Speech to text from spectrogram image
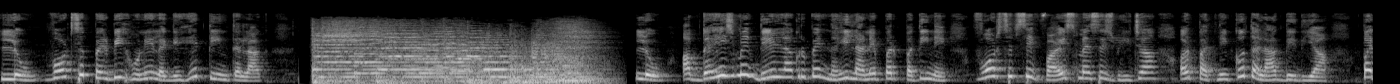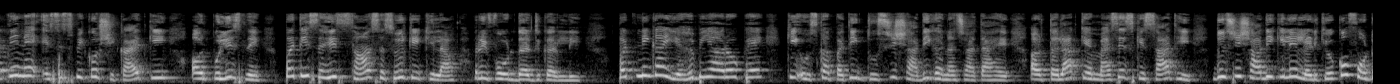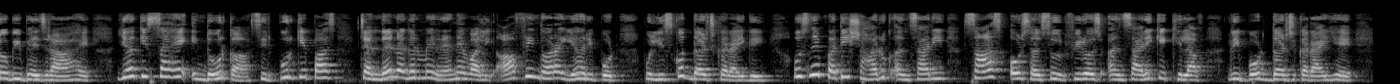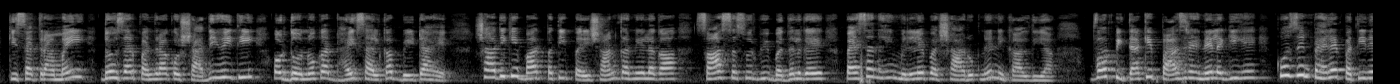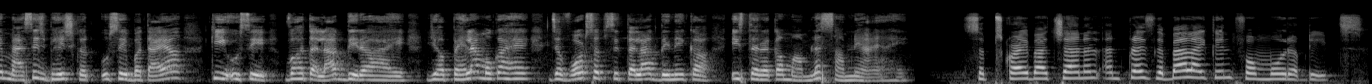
लो WhatsApp पर भी होने लगे हैं तीन तलाक। लो, अब दहेज में डेढ़ लाख रुपए नहीं लाने पर पति ने व्हाट्सएप से वॉइस मैसेज भेजा और पत्नी को तलाक दे दिया। पत्नी ने एसएसपी को शिकायत की और पुलिस ने पति सहित सास ससुर के खिलाफ रिपोर्ट दर्ज कर ली। पत्नी का यह भी आरोप है कि उसका पति दूसरी शादी करना चाहता है और तलाक के मैसेज के साथ ही दूसरी शादी के लिए लड़कियों को फ़ोटो भी भेज रहा है। यह किस्सा है इंदौर का, सिरपुर के पास। चंदन नगर में रहने वाली आफरीन द्वारा यह रिपोर्ट पुलिस को दर्ज कराई गई। उसने पति शाहरुख अंसारी, सास और ससुर फिरोज अंसारी के खिलाफ रिपोर्ट दर्ज कराई है कि 17 मई 2015 को शादी हुई थी और दोनों का ढाई साल का बेटा है। शादी के बाद पति परेशान करने लगा, सास ससुर भी बदल गए, पैसा नहीं मिलने पर शाहरुख ने निकाल दिया। वह पिता के पास रहने लगी है। कुछ दिन पहले पति ने मैसेज भेजकर उसे बताया कि उसे वह तलाक दे रहा है। यह पहला मौका है जब व्हाट्सएप से तलाक देने का इस तरह का मामला सामने आया है। Subscribe our channel and press the bell icon for more updates.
